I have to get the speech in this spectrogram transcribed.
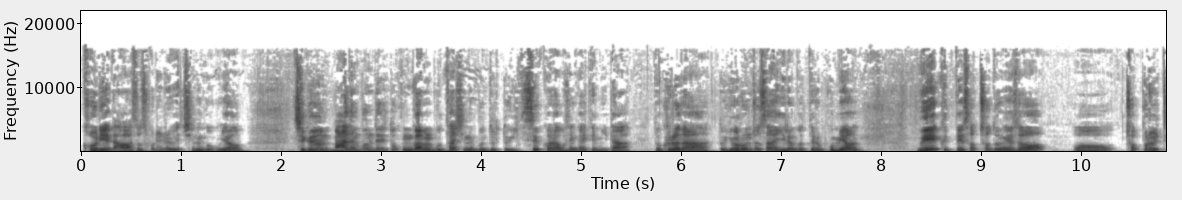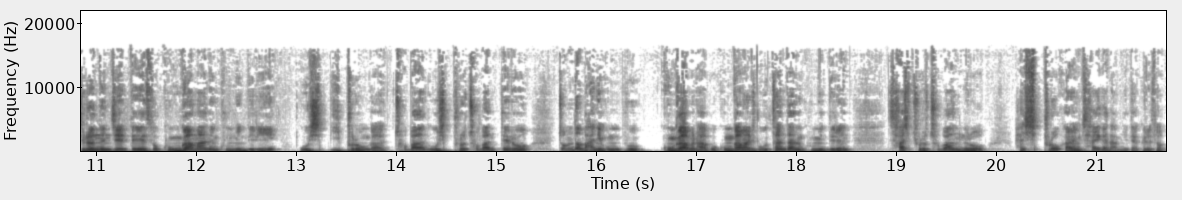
거리에 나와서 소리를 외치는 거고요. 지금 많은 분들이 또 공감을 못 하시는 분들도 있을 거라고 생각이 됩니다. 또 그러나 또 여론조사나 이런 것들을 보면 왜 그때 서초동에서 어, 촛불을 들었는지에 대해서 공감하는 국민들이 52%인가 초반 50% 초반대로 좀 더 많이 공부 공감을 하고 공감하지 못한다는 국민들은 40% 초반으로 한 10% 가량 차이가 납니다. 그래서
